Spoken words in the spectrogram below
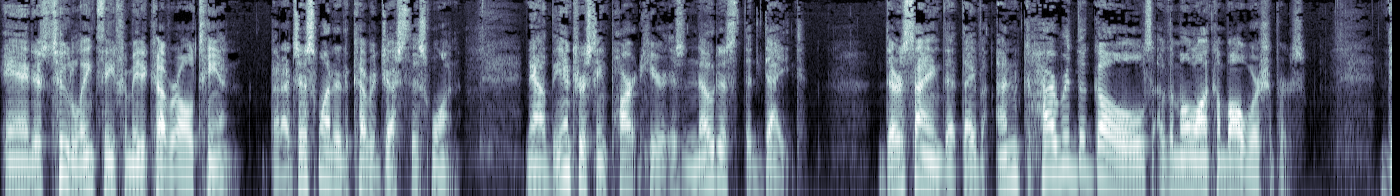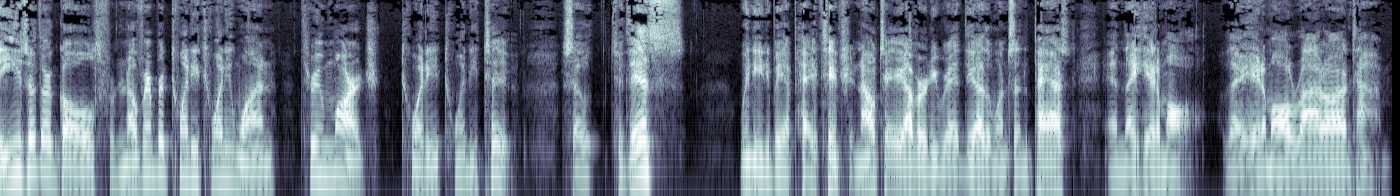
and it's too lengthy for me to cover all 10, but I just wanted to cover just this one. Now, the interesting part here is notice the date they're saying that they've uncovered the goals of the Moloch and Baal worshippers. These are their goals for November 2021 through March 2022. So to this, we need to be a pay attention. And I'll tell you, I've already read the other ones in the past, and they hit them all. They hit them all right on time.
